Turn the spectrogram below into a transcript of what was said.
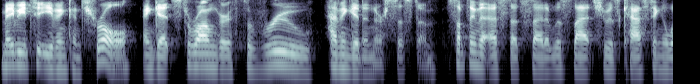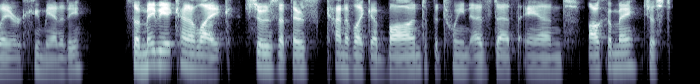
maybe to even control and get stronger through having it in her system. Something that Esdeath said it was that she was casting away her humanity. So maybe it kind of like shows that there's kind of like a bond between Esdeath and Akame just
